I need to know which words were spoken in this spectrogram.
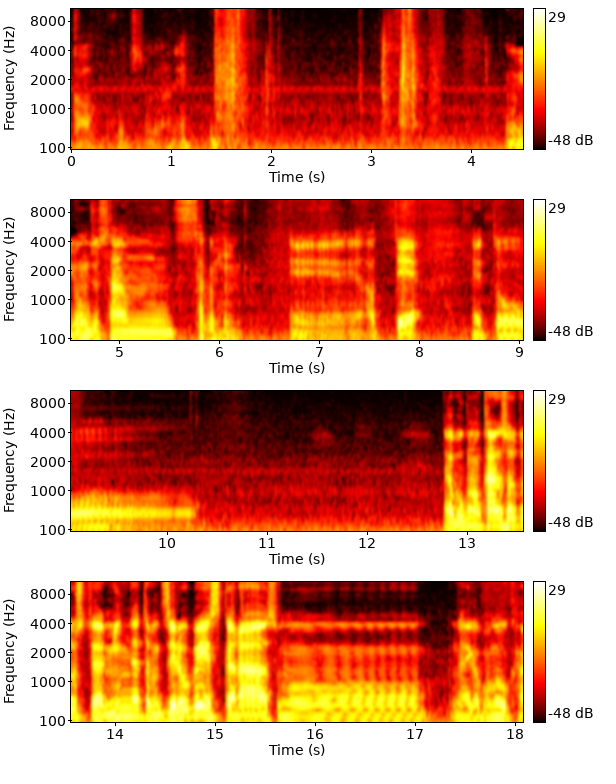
か？こっちのではね。もう43作品えー、あってえっとだから僕の感想としてはみんな多分ゼロベースからその何かものを考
